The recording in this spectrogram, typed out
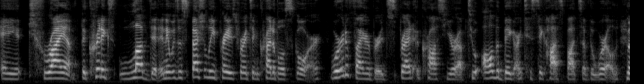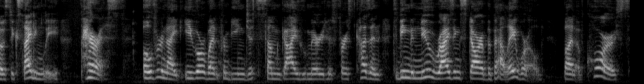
a triumph. The critics loved it, and it was especially praised for its incredible score. Word of Firebird spread across Europe to all the big artistic hotspots of the world. Most excitingly, Paris. Overnight, Igor went from being just some guy who married his first cousin to being the new rising star of the ballet world. But of course,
